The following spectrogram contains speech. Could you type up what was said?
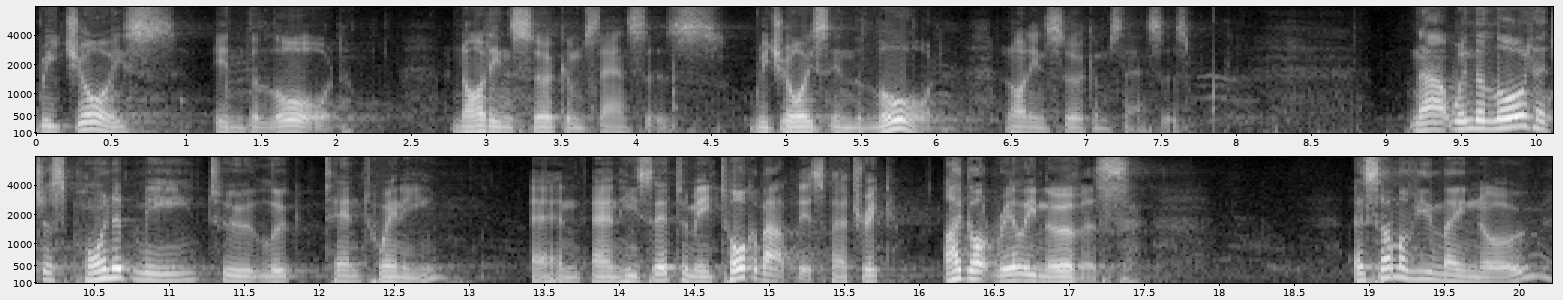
rejoice in the Lord, not in circumstances. Rejoice in the Lord, not in circumstances. Now, when the Lord had just pointed me to Luke 10:20, and, and he said to me, Talk about this, Patrick, I got really nervous. As some of you may know,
